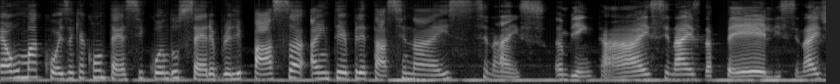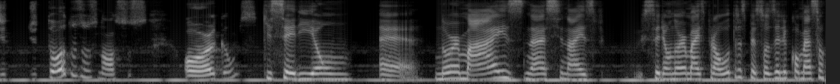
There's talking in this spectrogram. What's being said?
É uma coisa que acontece quando o cérebro ele passa a interpretar sinais. Sinais ambientais, sinais da pele, sinais de, de todos os nossos órgãos. Que seriam é, normais, né? Sinais seriam normais para outras pessoas, ele começa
